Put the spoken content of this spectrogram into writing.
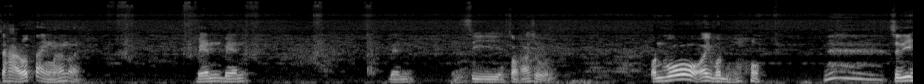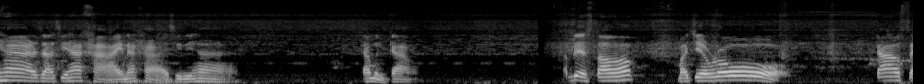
จะหารถแต่งมาให้หน่อย เบนซ์เบนซ์เบนซ์ซีสองห้าศูนย์วอลโวเอ้ยวอลโวซีรีส์ห้านะจ๊ะซีรีส์ห้าขายนะขายซีรีส์ห้าเก้าหมื่นเก้าอัปเดตสต็อกมาเจโร่ เก้าแส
